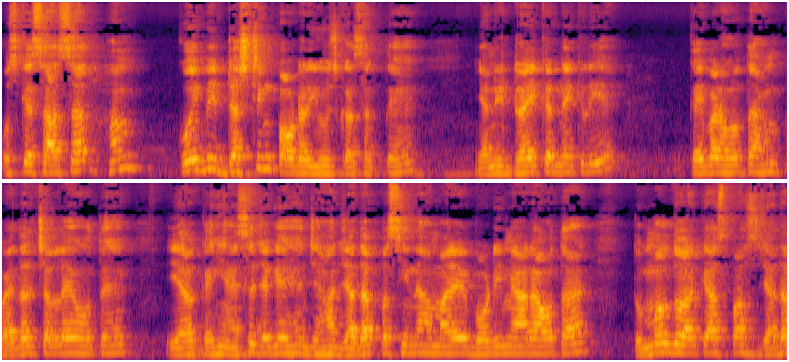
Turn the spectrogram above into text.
उसके साथ साथ हम कोई भी डस्टिंग पाउडर यूज़ कर सकते हैं। यानी ड्राई करने के लिए कई बार होता है, हम पैदल चल रहे होते हैं, या कहीं ऐसे जगह हैं जहाँ ज़्यादा पसीना हमारे बॉडी में आ रहा होता है तो मल द्वार के आसपास ज़्यादा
